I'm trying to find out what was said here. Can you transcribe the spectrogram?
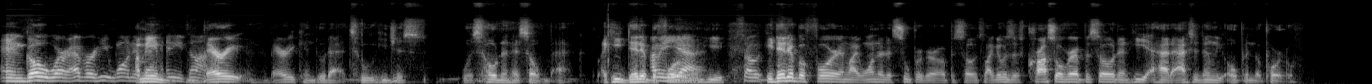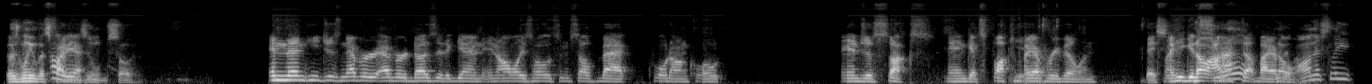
and go wherever he wanted I mean, at any time. Barry Barry can do that too. He just was holding himself back. Like he did it I before mean, yeah. when he So he did it before in like one of the Supergirl episodes. Like it was a crossover episode, and he had accidentally opened the portal. It was when he was Oh, fighting yeah. Zoom. So and then he just never ever does it again and always holds himself back, quote unquote, and just sucks and gets fucked by every villain. Basically, Like, he gets no, smacked up by No, honestly,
